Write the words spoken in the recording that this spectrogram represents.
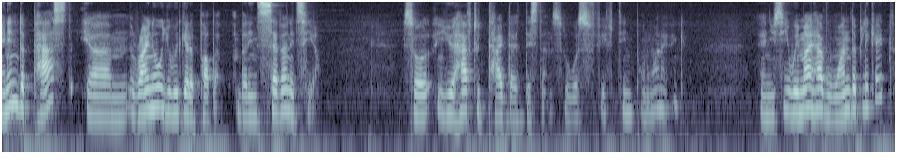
And in the past, um, Rhino, you would get a pop-up, but in 7 it's here. So you have to type that distance. It was 15.1, I think. And you see, we might have one duplicate,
